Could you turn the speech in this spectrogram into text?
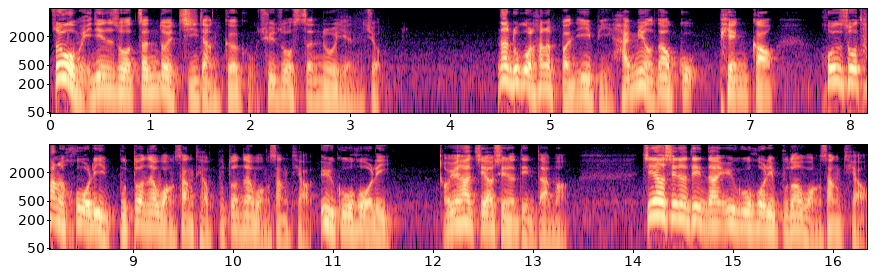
所以我们一定是说针对几档个股去做深入研究。那如果它的本益比还没有到过偏高，或者说它的获利不断在往上调，不断在往上调，预估获利哦，因为它接到新的订单嘛，接到新的订单，预估获利不断往上调，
